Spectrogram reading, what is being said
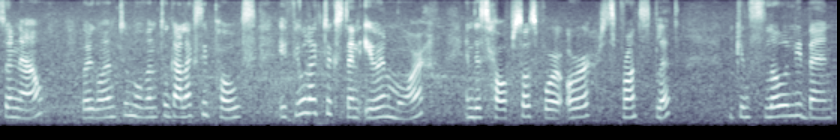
So now we're going to move into galaxy pose. If you like to extend even more, and this helps us for our front split, you can slowly bend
